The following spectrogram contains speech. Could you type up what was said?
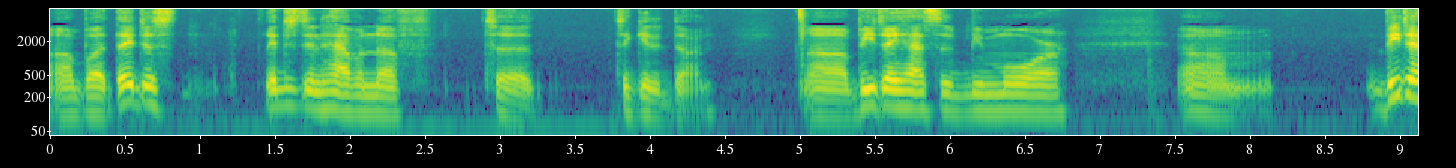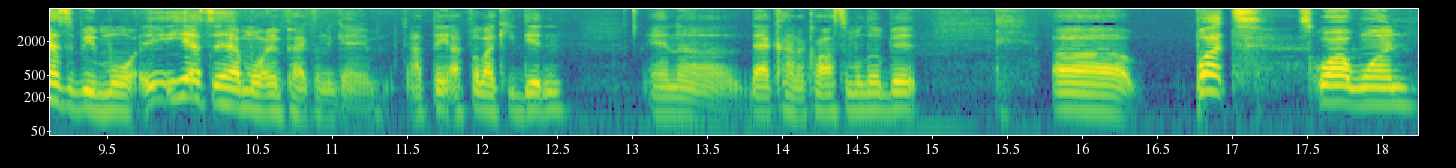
uh, but they just they just didn't have enough to to get it done. Uh, BJ has to be more. Um, BJ has to be more. He has to have more impact on the game. I think I feel like he didn't, and uh, that kind of cost him a little bit. Uh, but squad one,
